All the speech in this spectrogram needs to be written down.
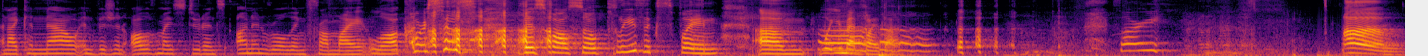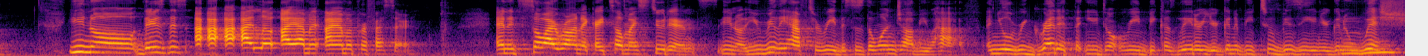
And I can now envision all of my students unenrolling from my law courses this fall. So please explain um, what you meant by that. Sorry. Um, you know, there's this. I, I, I, love, I, am a, I am a professor. And it's so ironic. I tell my students, you know, you really have to read. This is the one job you have. And you'll regret it that you don't read because later you're going to be too busy and you're going to mm-hmm. wish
